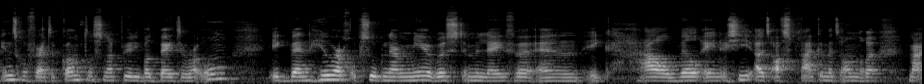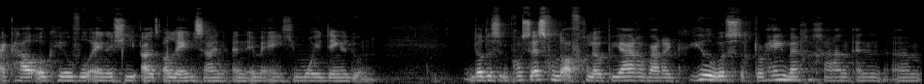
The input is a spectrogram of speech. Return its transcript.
introverte kant, dan snappen jullie wat beter waarom. Ik ben heel erg op zoek naar meer rust in mijn leven en ik haal wel energie uit afspraken met anderen, maar ik haal ook heel veel energie uit alleen zijn en in mijn eentje mooie dingen doen. Dat is een proces van de afgelopen jaren waar ik heel rustig doorheen ben gegaan. En um,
